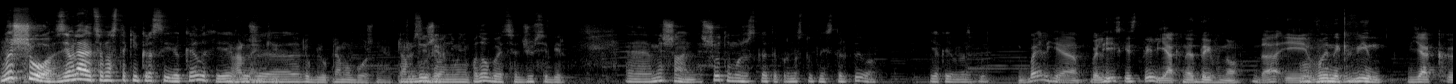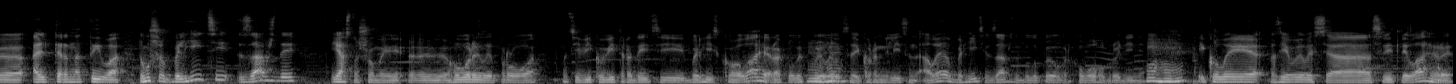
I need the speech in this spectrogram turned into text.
Ну що, з'являються у нас такі красиві келихи, я їх Гарненькі. дуже люблю, прям обожнюю. Прям Juicy дуже Beer. вони мені подобаються, Juicy Beer. Е, Мішань, що ти можеш сказати про наступний стиль пива? Який у нас буде? Бельгія, бельгійський стиль, як не дивно. Да? І Мгм. виник він як е, альтернатива. Тому що бельгійці завжди. Ясно, що ми е, говорили про ці вікові традиції бельгійського лагера, коли пили Мгм. цей Корнелісен, але у бельгійців завжди було пиво верхового бродіння. Угу. І коли з'явилися світлі лагери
